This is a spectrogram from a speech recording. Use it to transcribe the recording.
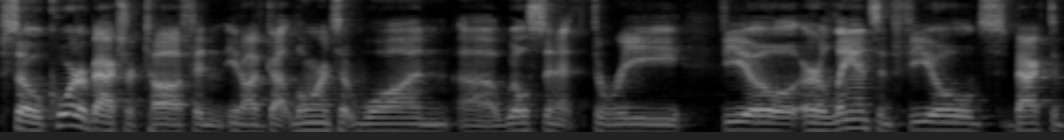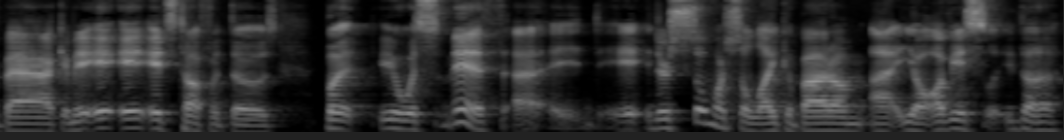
So quarterbacks are tough, and you know I've got Lawrence at one, uh, Wilson at three, Field or Lance and Fields back to back. I mean it, it, it's tough with those. But you know with Smith, uh, it, there's so much to like about him. Uh, you know obviously the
